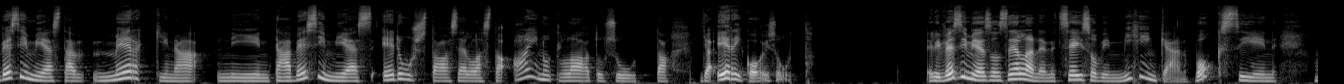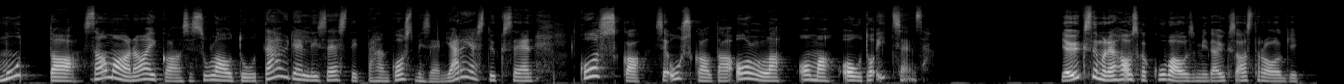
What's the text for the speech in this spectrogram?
vesimiestä merkkinä, niin tämä vesimies edustaa sellaista ainutlaatuisuutta ja erikoisuutta. Eli vesimies on sellainen, että se ei sovi mihinkään boksiin, mutta samaan aikaan se sulautuu täydellisesti tähän kosmiseen järjestykseen, koska se uskaltaa olla oma outo itsensä. Ja yksi semmoinen hauska kuvaus, mitä yksi astrologi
